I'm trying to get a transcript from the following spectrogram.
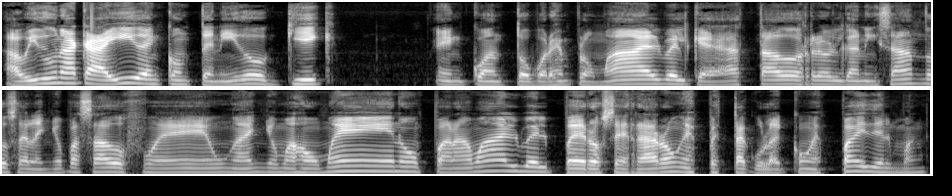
ha habido una caída en contenido geek en cuanto, por ejemplo, Marvel, que ha estado reorganizándose. El año pasado fue un año más o menos para Marvel, pero cerraron espectacular con Spider-Man.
